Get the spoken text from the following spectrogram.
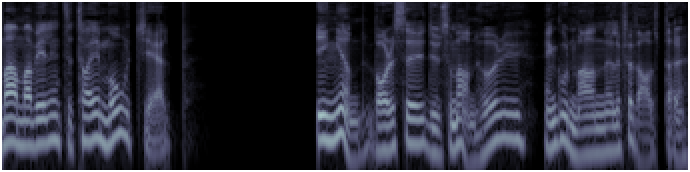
Mamma vill inte ta emot hjälp. Ingen, vare sig du som anhörig, en god man eller förvaltare,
